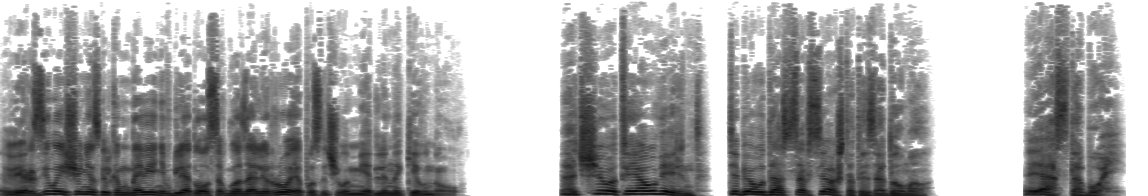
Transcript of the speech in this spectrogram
Верзила еще несколько мгновений вглядывался в глаза Лероя, после чего медленно кивнул. «Отчего-то я уверен, тебе удастся все, что ты задумал. Я с тобой».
